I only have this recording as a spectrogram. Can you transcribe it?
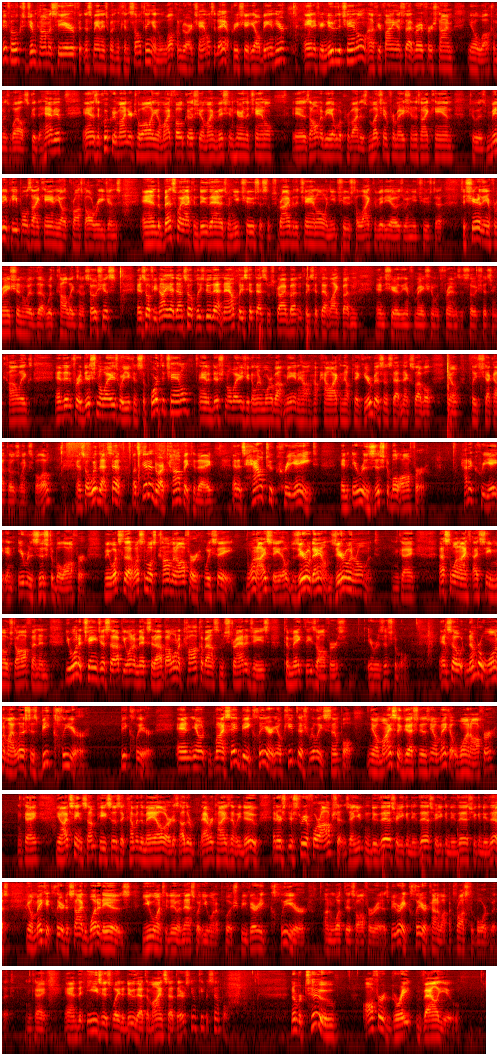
Hey folks, Jim Thomas here, Fitness Management and Consulting, and welcome to our channel today. I appreciate you all being here. And if you're new to the channel, uh, if you're finding us for that very first time, you know, welcome as well. It's good to have you. And as a quick reminder to all, you know, my focus, you know, my mission here in the channel is I want to be able to provide as much information as I can to as many people as I can, you know, across all regions. And the best way I can do that is when you choose to subscribe to the channel, when you choose to like the videos, when you choose to, to share the information with, uh, with colleagues and associates. And so if you've not yet done so, please do that now. Please hit that subscribe button, please hit that like button, and share the information with friends, associates, and colleagues. And then for additional ways where you can support the channel and additional ways you can learn more about me and how, how I can help take your business that next level, you know, please check out those links below. And so with that said, let's get into our topic today, and it's how to create an irresistible offer. How to create an irresistible offer. I mean, what's the what's the most common offer we see? The one I see, oh, zero down, zero enrollment. Okay that's the one I, I see most often. And you want to change this up, you want to mix it up. I want to talk about some strategies to make these offers irresistible. And so, number one on my list is be clear. Be clear. And you know, when I say be clear, you know, keep this really simple. You know, my suggestion is, you know, make it one offer. Okay, you know I've seen some pieces that come in the mail or just other advertising that we do, and there's there's three or four options. And you can do this, or you can do this, or you can do this, you can do this. You know, make it clear. Decide what it is you want to do, and that's what you want to push. Be very clear on what this offer is. Be very clear, kind of across the board with it. Okay, and the easiest way to do that, the mindset there is you know keep it simple. Number two, offer great value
